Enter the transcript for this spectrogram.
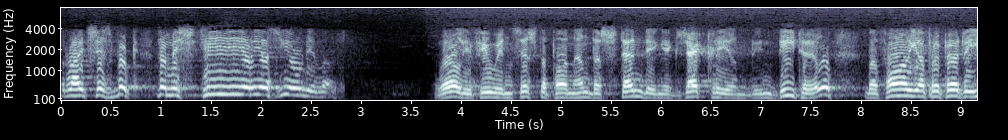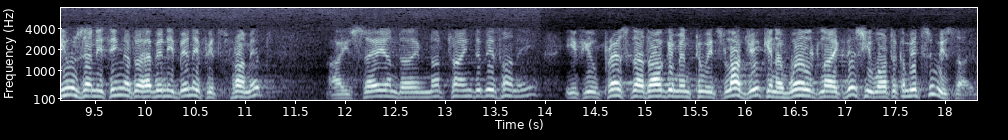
writes his book, The Mysterious Universe. Well, if you insist upon understanding exactly and in detail before you're prepared to use anything or to have any benefits from it, I say, and I'm not trying to be funny, if you press that argument to its logic in a world like this, you ought to commit suicide.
